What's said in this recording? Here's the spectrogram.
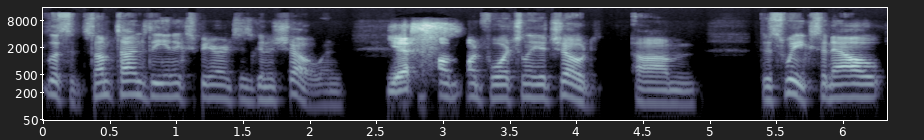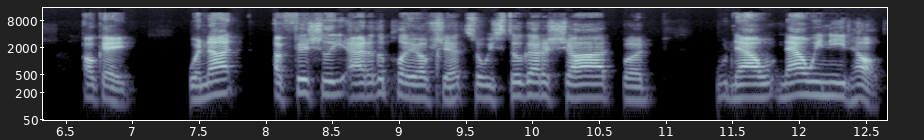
listen, sometimes the inexperience is going to show, and yes, um, unfortunately, it showed um, this week. So now, okay, we're not officially out of the playoffs yet, so we still got a shot, but now now we need help.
